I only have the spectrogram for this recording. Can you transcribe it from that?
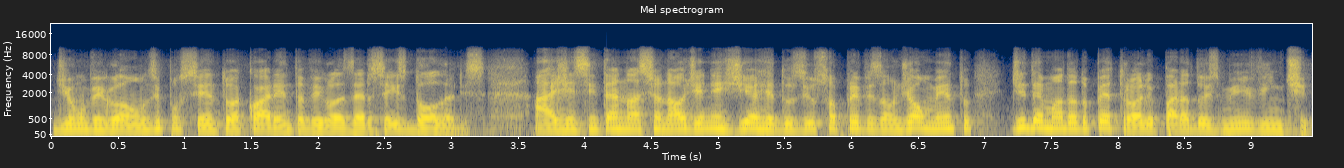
de 1,11% a 40,06 dólares. A Agência Internacional de Energia reduziu sua previsão de aumento de demanda do petróleo para 2020.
